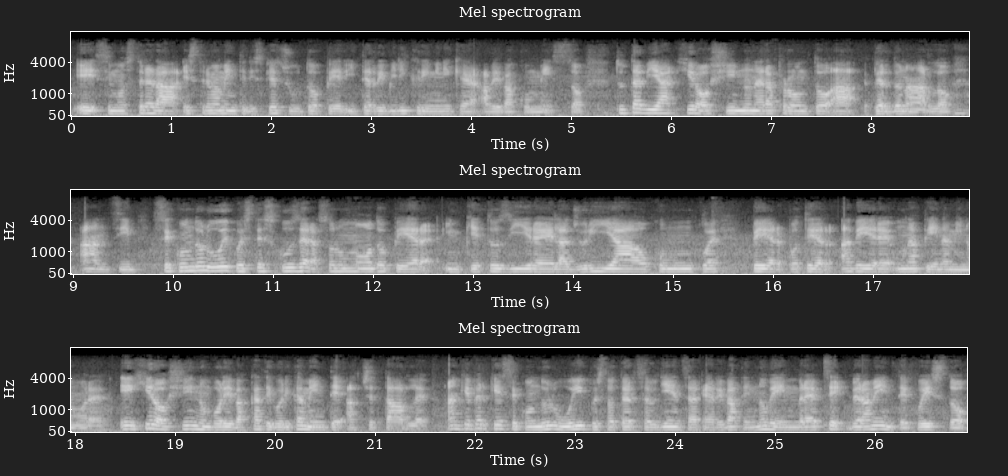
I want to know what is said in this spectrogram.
e si mostrerà estremamente dispiaciuto per i terribili crimini che aveva commesso. Tuttavia Hiroshi non era pronto a perdonarlo. Anzi secondo lui queste scuse era solo un modo per impietosire la giuria o comunque per poter avere una pena minore. E Hiroshi non voleva categoricamente accettarle anche perché secondo lui questa terza udienza è arrivata in novembre. Se veramente questo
